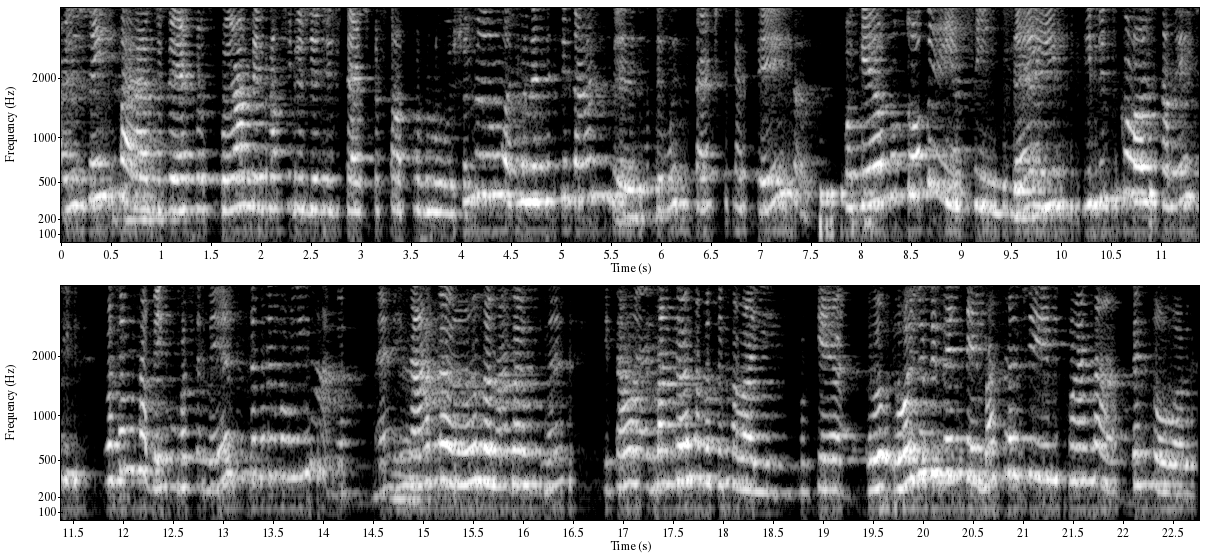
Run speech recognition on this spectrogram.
a gente tem que parar de ver essas coisas, ah, fez uma cirurgia de estética só por luxo. Não, é por necessidade mesmo. Tem muita estética que é feita porque eu não estou bem assim, né? Sim. né? E, e, psicologicamente, se você não está bem com você mesmo, você não evolui em nada, né? E é. nada anda, nada, né? Então, é bacana você falar isso, porque eu, hoje eu vivenciei bastante isso com essa pessoa.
